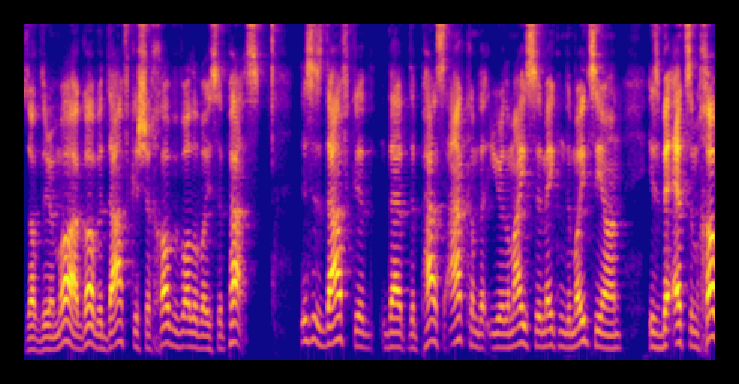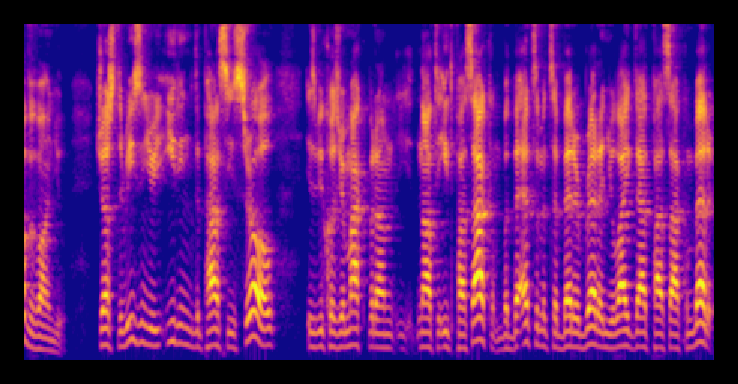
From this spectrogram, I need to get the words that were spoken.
Zog the Ramah, agav dafke shechaviv olavoise pas. This is dafke that the pas akum that you're lemaisa making the moitzi on is be'etzem chaviv on you. Just the reason you're eating the pas yisrael is because you're makbar on not to eat pasakum, but be'etzim it's a better bread and you like that pasakum better.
